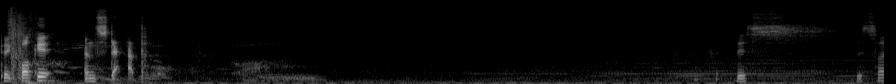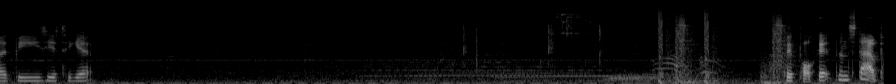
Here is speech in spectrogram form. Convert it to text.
Pickpocket and stab. This this side be easier to get. Pickpocket then stab.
